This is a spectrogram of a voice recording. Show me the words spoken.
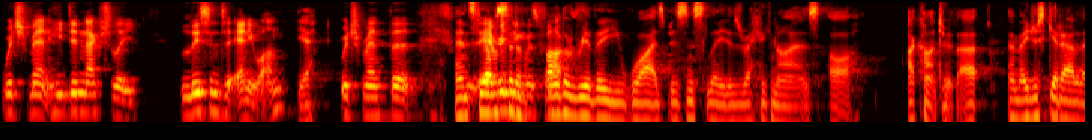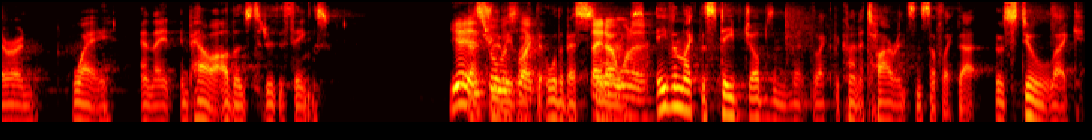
which meant he didn't actually listen to anyone. Yeah. Which meant that And it's the opposite of was all the really wise business leaders recognize, oh, I can't do that. And they just get out of their own way and they empower others to do the things. yeah, That's it's really almost like, like, the, all the best they don't wanna- Even like the Steve Jobs and the, like the kind of tyrants and stuff like that. It was still like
